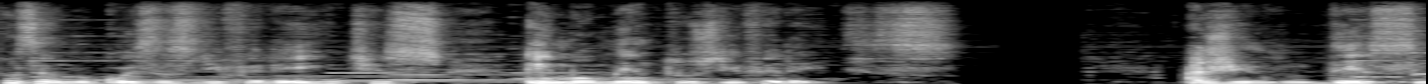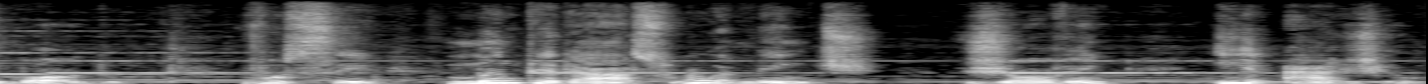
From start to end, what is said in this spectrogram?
fazendo coisas diferentes em momentos diferentes. Agindo desse modo, você manterá sua mente jovem e ágil.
